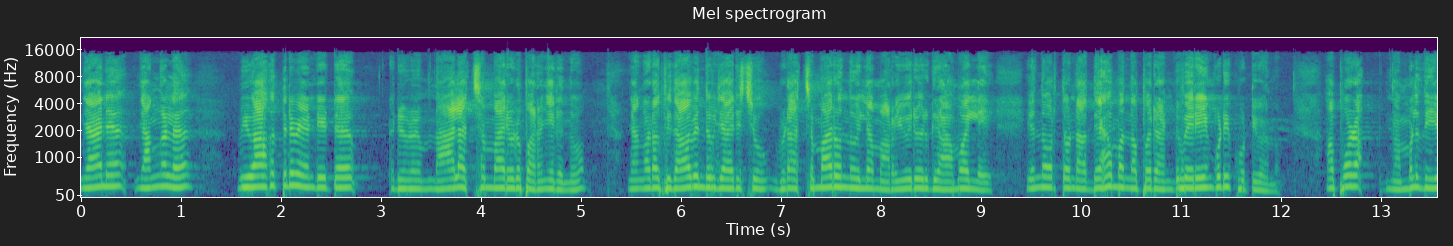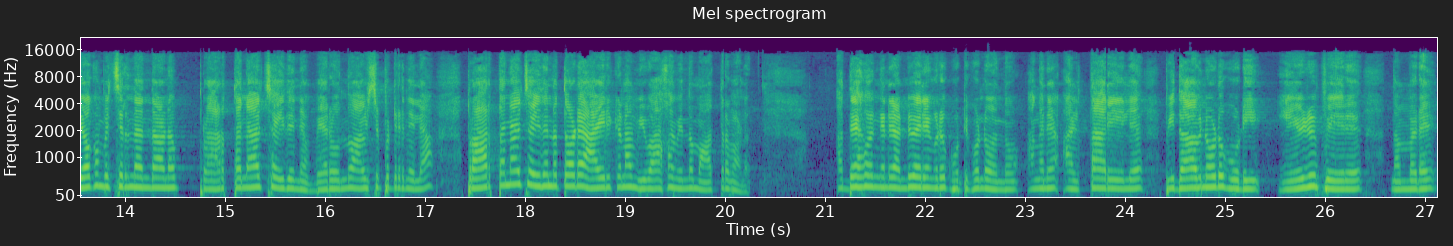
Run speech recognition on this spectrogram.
ഞാൻ ഞങ്ങൾ വിവാഹത്തിന് വേണ്ടിയിട്ട് ഒരു നാലച്ഛന്മാരോട് പറഞ്ഞിരുന്നു. ഞങ്ങളുടെ പിതാവ് എന്ത് വിചാരിച്ചു? ഇവിടെ അച്ഛന്മാരൊന്നുമില്ല മറിയൂർ ഒരു ഗ്രാമമല്ലേ എന്നോർത്തുകൊണ്ട് അദ്ദേഹം വന്നപ്പോൾ രണ്ടുപേരെയും കൂടി കൂട്ടി വന്നു. അപ്പോൾ നമ്മൾ നിയോഗം വെച്ചിരുന്ന എന്താണ്? പ്രാർത്ഥനാ ചൈതന്യം. വേറെ ഒന്നും ആവശ്യപ്പെട്ടിരുന്നില്ല. പ്രാർത്ഥനാ ചൈതന്യത്തോടെ ആയിരിക്കണം വിവാഹം എന്ന് മാത്രമാണ്. അദ്ദേഹം ഇങ്ങനെ രണ്ടുപേരെയും കൂടി കൂട്ടിക്കൊണ്ട് വന്നു. അങ്ങനെ അൾത്താരയിൽ പിതാവിനോട് കൂടി ഏഴ് പേര് നമ്മുടെ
